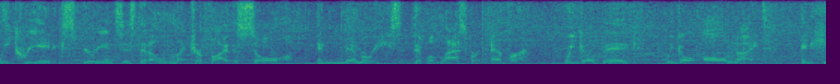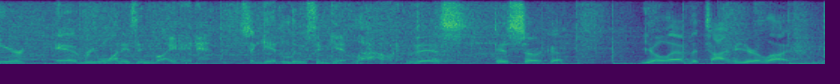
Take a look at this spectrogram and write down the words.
we create experiences that electrify the soul and memories that will last forever. We go big, we go all night, and here, everyone is invited. So get loose and get loud. This is Circa. You'll have the time of your life.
